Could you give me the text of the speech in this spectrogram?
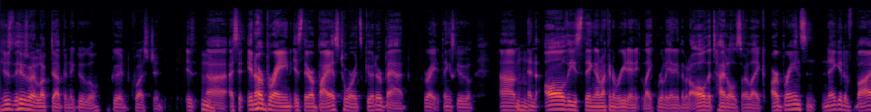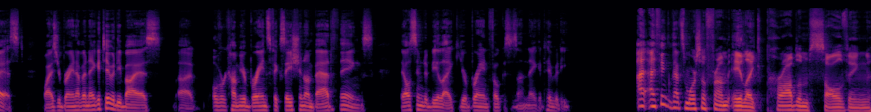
Here's here's what I looked up into Google. Good question. Is mm. uh, I said in our brain is there a bias towards good or bad? Great, thanks Google. Um, mm-hmm. and all these things I'm not going to read any like really any of them, but all the titles are like our brain's negative biased. Why does your brain have a negativity bias? Uh, overcome your brain's fixation on bad things they all seem to be like your brain focuses on negativity. I, I think that's more so from a like problem solving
